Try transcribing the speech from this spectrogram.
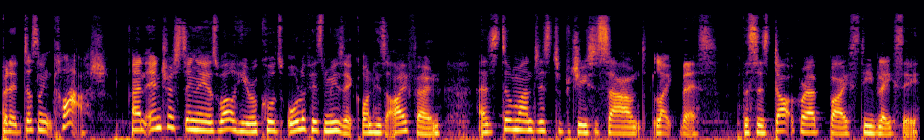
but it doesn't clash. And interestingly as well, he records all of his music on his iPhone and still manages to produce a sound like this. This is Dark Red by Steve Lacy.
